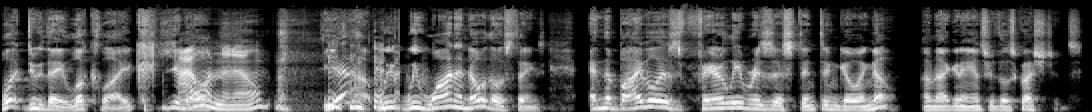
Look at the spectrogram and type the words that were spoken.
What do they look like? You know, I want to know. yeah, we, we want to know those things. And the Bible is fairly resistant in going, no, I'm not going to answer those questions.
